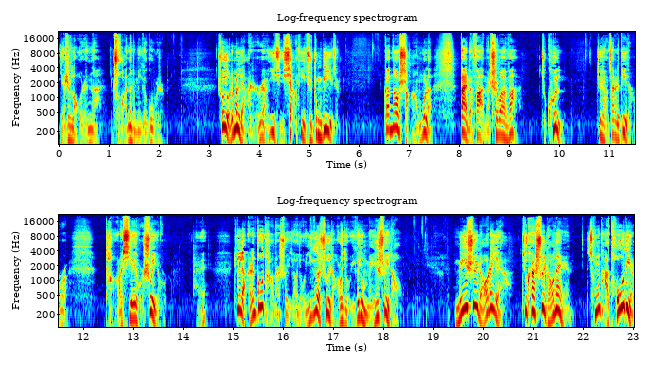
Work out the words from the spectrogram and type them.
也是老人呢传的这么一个故事。说有这么俩人啊，一起下地去种地去了，干到晌午了，带着饭嘛，吃完饭就困了，就想在这地头啊躺着歇一会儿，睡一会儿。哎，这俩人都躺那睡觉，有一个睡着了，有一个就没睡着。没睡着这个呀，就看睡着那人从他头顶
